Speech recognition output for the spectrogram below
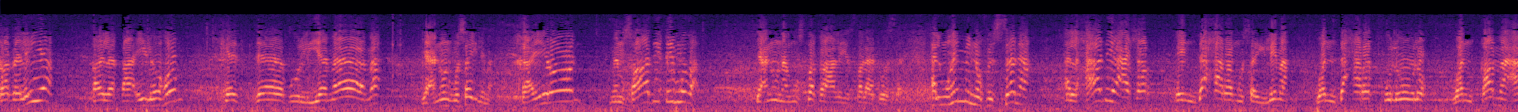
قبلية. قال قائلهم كذاب اليمامة. يعنون مسيلمة. خير من صادق مضر. يعنون المصطفى عليه الصلاة والسلام. المهم إنه في السنة الحادي عشر اندحر مسيلمة واندحرت فلوله وانقمع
